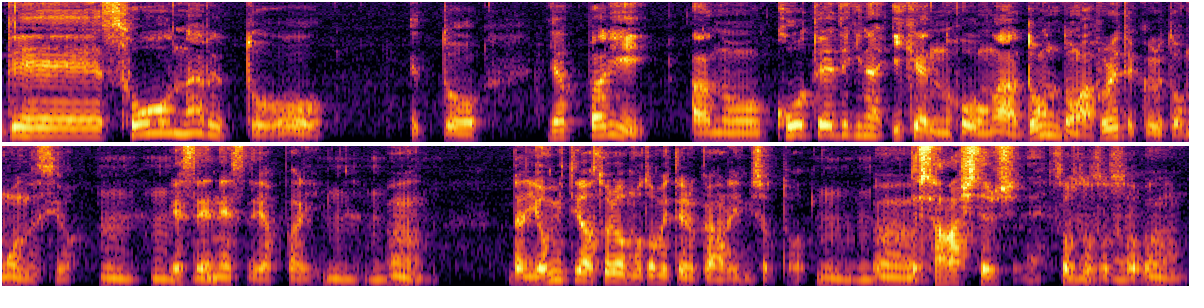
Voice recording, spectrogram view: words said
でそうなるとえっとやっぱりあの肯定的な意見の方がどんどん溢れてくると思うんですよ、うんうんうん。SNS でやっぱり、うんうんうん。だ読み手はそれを求めてるからある意味ちょっと、うん。うんうんで探してるしね。そうそうそうそう、んうん。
